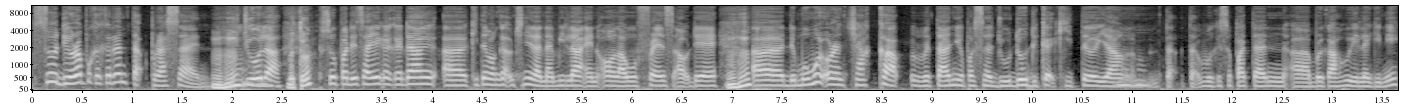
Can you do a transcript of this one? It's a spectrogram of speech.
so dia orang pun kadang-kadang tak perasan. Mhm. Jujur lah. Betul. So pada saya kadang-kadang uh, kita menganggap macam ni lah Nabila and all our friends out there. Mhm. Uh, the moment orang cakap bertanya pasal jodoh dekat kita yang tak tak berkesempatan uh, berkahwin lagi ni,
